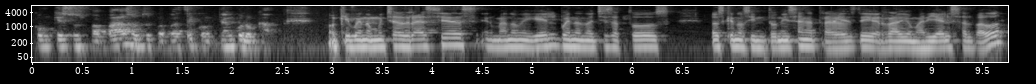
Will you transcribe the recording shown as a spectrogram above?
con que sus papás o tus papás te, han colocado. Ok, bueno, muchas gracias, hermano Miguel. Buenas noches a todos los que nos sintonizan a través de Radio María El Salvador.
